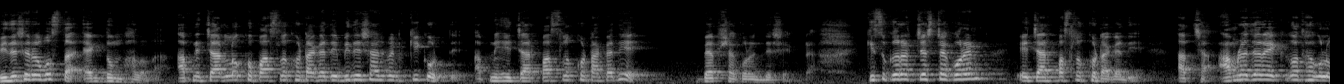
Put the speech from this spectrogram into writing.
বিদেশের অবস্থা একদম ভালো না। আপনি চার লক্ষ, পাঁচ লক্ষ টাকা দিয়ে বিদেশে আসবেন কি করতে? আপনি এই চার, পাঁচ লক্ষ টাকা দিয়ে ব্যবসা করেন দেশে একটা। কিছু করার চেষ্টা করেন এই চার, পাঁচ লক্ষ টাকা দিয়ে। আচ্ছা আমরা যারা এই কথাগুলো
